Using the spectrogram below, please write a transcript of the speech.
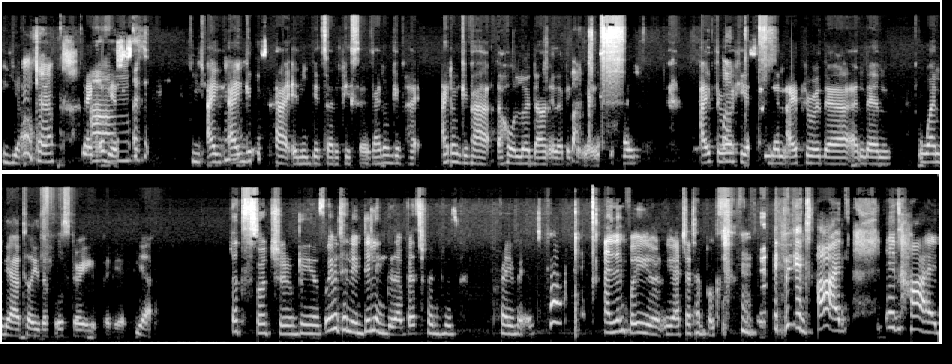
Yeah. Okay. Like um, obviously, I, th- I, mm-hmm. I give her in bits and pieces. I don't give her I don't give her the whole lowdown in the beginning I throw but, here and then I throw there, and then one day I'll tell you the full story. But yeah, that's so true. Because let me tell you, dealing with a best friend who's private, and then for you, your chatterbox, it's hard. It's hard.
